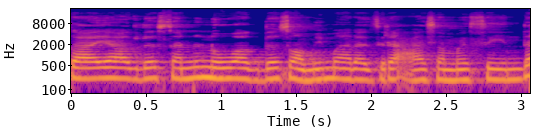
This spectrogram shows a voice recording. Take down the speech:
ಗಾಯ ಆಗದ ಸಣ್ಣ ನೋವಾಗದ ಸ್ವಾಮಿ ಮಹಾರಾಜರ ಆ ಸಮಸ್ಯೆಯಿಂದ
